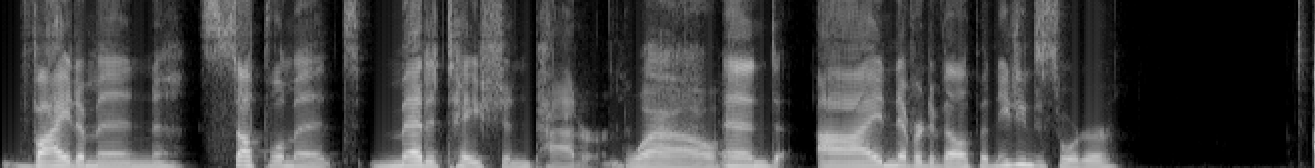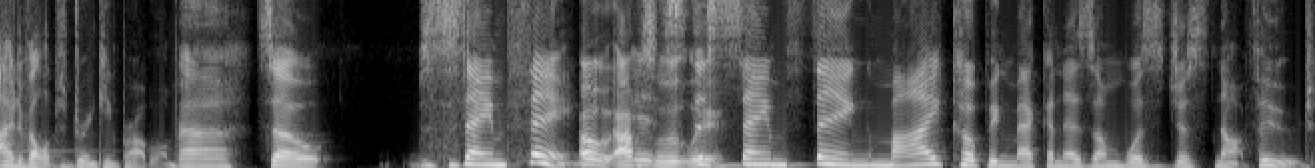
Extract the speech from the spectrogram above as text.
vitamin, supplement, meditation pattern. Wow. And I never developed an eating disorder. I developed a drinking problem. Uh, So, same thing. oh, absolutely. It's the same thing. My coping mechanism was just not food,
